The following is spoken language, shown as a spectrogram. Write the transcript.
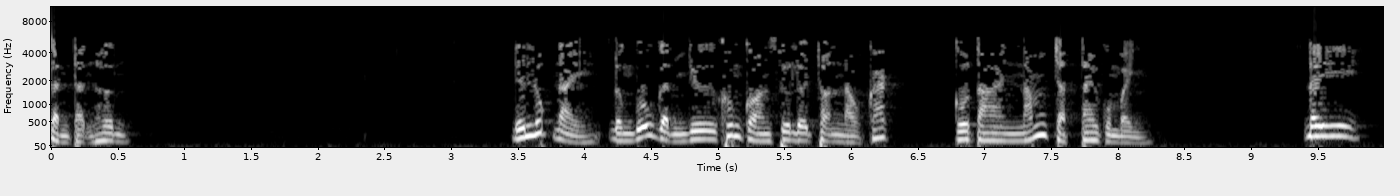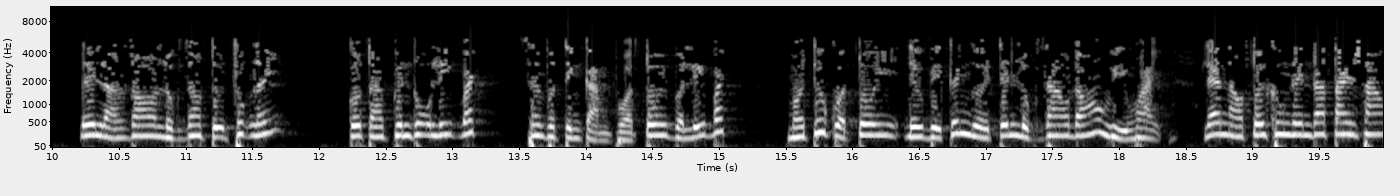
cẩn thận hơn. Đến lúc này đồng vũ gần như không còn sự lựa chọn nào khác. Cô ta nắm chặt tay của mình. Đây, đây là do lục giao tự trúc lấy. Cô ta quyên rũ Lý Bách Xem vào tình cảm của tôi và Lý Bách. Mọi thứ của tôi đều vì cái người tên Lục Giao đó hủy hoại. Lẽ nào tôi không nên ra tay sao?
